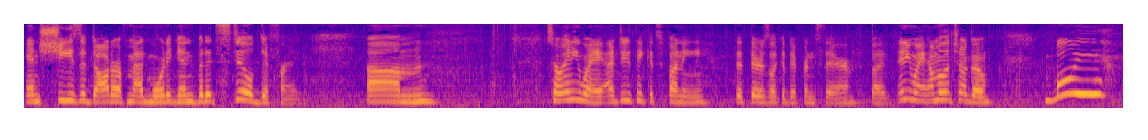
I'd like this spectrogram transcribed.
and she's a daughter of mad mortigan but it's still different. Um, so anyway i do think it's funny that there's like a difference there. But anyway, I'm gonna let y'all go. Bye.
